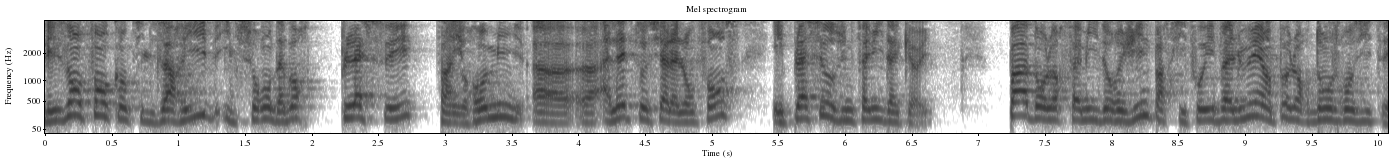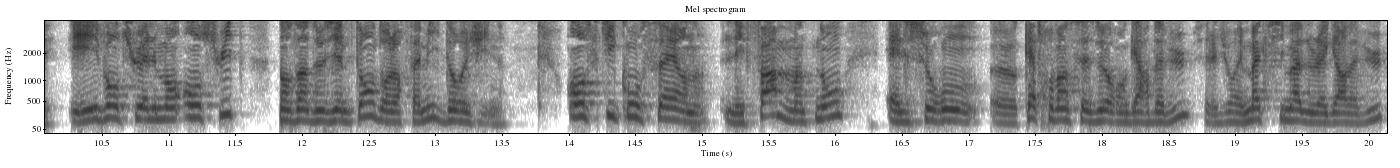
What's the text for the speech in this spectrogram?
Les enfants, quand ils arrivent, ils seront d'abord placés, enfin remis à, à l'aide sociale à l'enfance et placés dans une famille d'accueil pas dans leur famille d'origine parce qu'il faut évaluer un peu leur dangerosité et éventuellement ensuite, dans un deuxième temps, dans leur famille d'origine. En ce qui concerne les femmes, maintenant, elles seront 96 euh, heures en garde à vue, c'est la durée maximale de la garde à vue,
